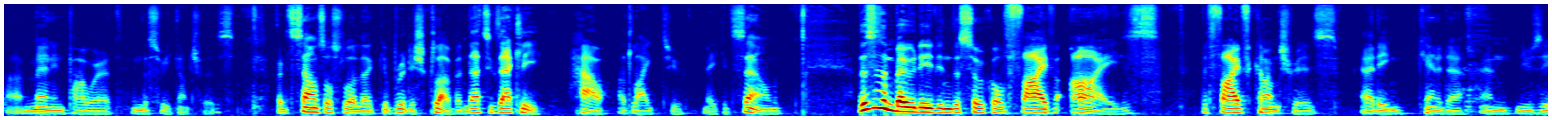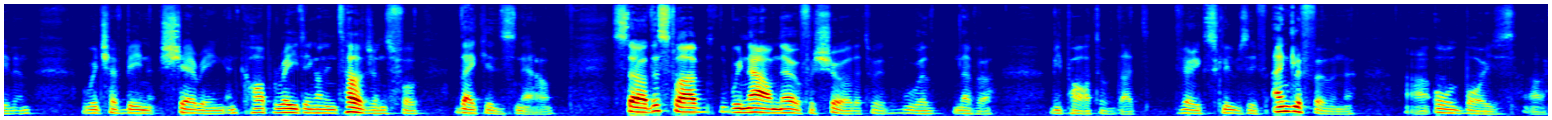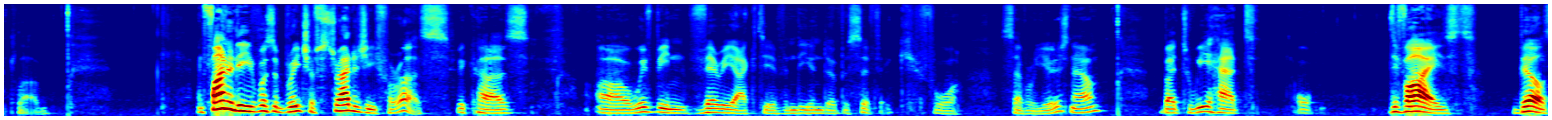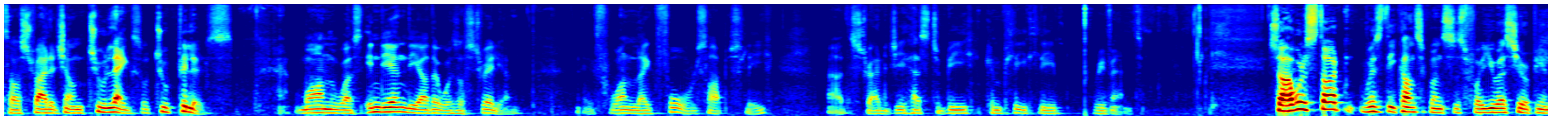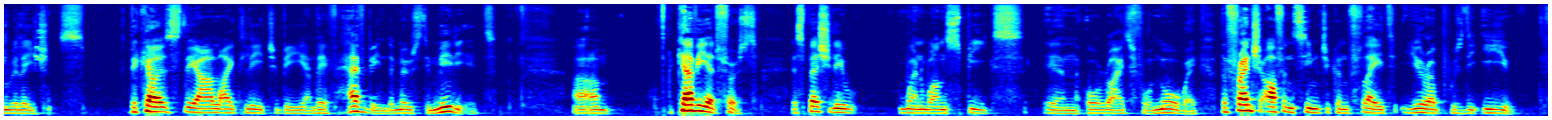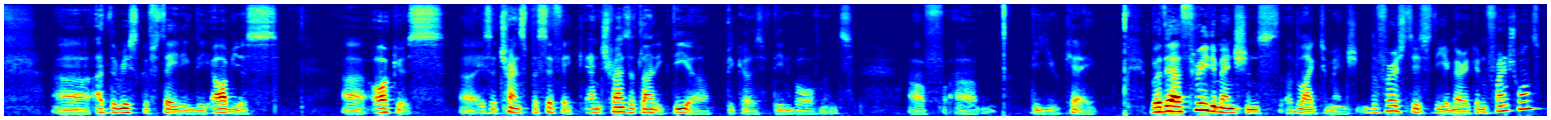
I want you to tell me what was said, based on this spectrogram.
uh, men in power in the three countries. But it sounds also like a British club, and that's exactly how I'd like to make it sound. This is embodied in the so-called five eyes, the five countries, adding Canada and New Zealand, which have been sharing and cooperating on intelligence for decades now. So this club, we now know for sure that we, will never be part of that very exclusive Anglophone uh, old boys uh, club. And finally, it was a breach of strategy for us because uh, we've been very active in the Indo-Pacific for several years now, but we had devised, built our strategy on two legs or two pillars. One was Indian, the other was Australian. If one leg falls, obviously, uh, the strategy has to be completely revamped. So I will start with the consequences for US-European relations, because they are likely to be, and they have been, the most immediate. Um, caveat first, especially when one speaks in or writes for Norway. The French often seem to conflate Europe with the EU. Uh, at the risk of stating the obvious, uh, AUKUS uh, is a trans-Pacific and transatlantic deal because of the involvement of um, the UK. But there are three dimensions I'd like to mention. The first is the American-French ones.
